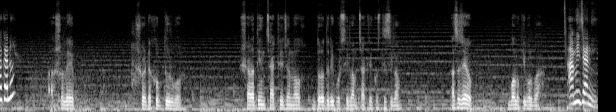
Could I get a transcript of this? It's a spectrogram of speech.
না কেন? আসলে শরীরটা খুব দুর্বল। সারাদিন চাকরির জন্য দৌড়াদৌড়ি করছিলাম চাকরি খুঁজতেছিলাম। আচ্ছা যাই হোক বলো কি বলবা? আমি জানি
